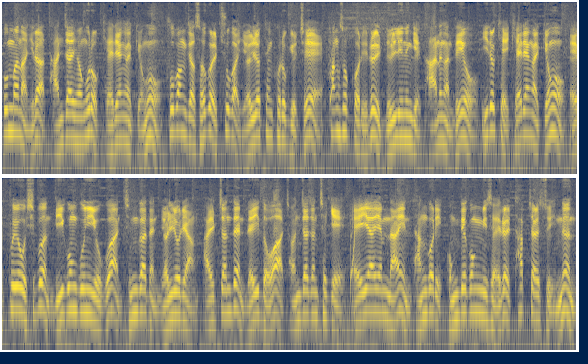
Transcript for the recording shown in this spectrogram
뿐만 아니라 단자형으로 개량할 경우 후방 좌석을 추가 연료 탱크로 교체해 항속거리를 늘리는 게 가능한데요. 이렇게 개량할 경우 FA50은 미공군이 요구한 증가된 연료량, 발전된 레이더와 전자전체계, AIM-9 단거리 공대공 미사일을 탑재할 수 있는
